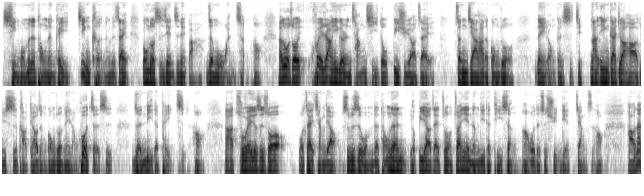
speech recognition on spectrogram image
请我们的同仁可以尽可能的在工作时间之内把任务完成。哈，那如果说会让一个人长期都必须要在增加他的工作内容跟时间，那应该就要好好去思考调整工作内容，或者是人力的配置。哈，啊，除非就是说。我再强调，是不是我们的同仁有必要在做专业能力的提升啊，或者是训练这样子哈？好，那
